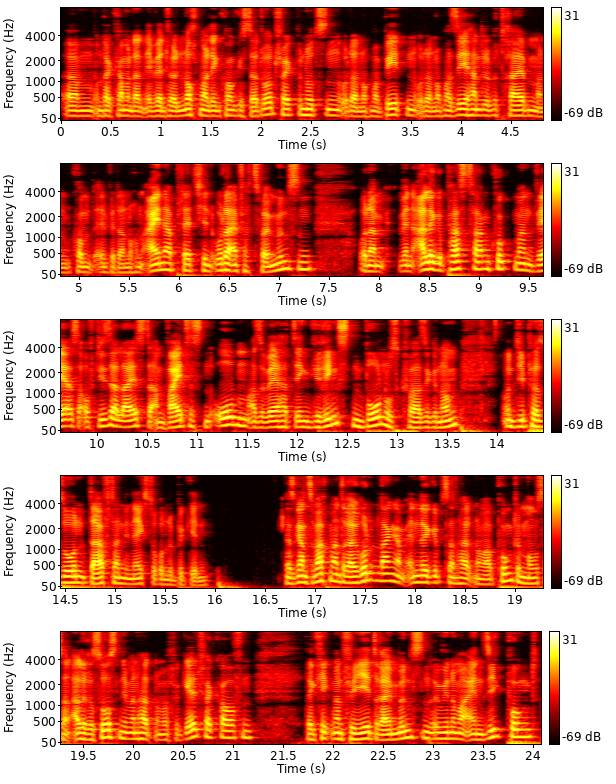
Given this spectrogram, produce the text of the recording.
Ähm, und da kann man dann eventuell nochmal den Conquistador-Track benutzen oder nochmal beten oder nochmal Seehandel betreiben. Man bekommt entweder noch ein Einer-Plättchen oder einfach zwei Münzen. Und dann, wenn alle gepasst haben, guckt man, wer ist auf dieser Leiste am weitesten oben, also wer hat den geringsten Bonus quasi genommen. Und die Person darf dann die nächste Runde beginnen. Das Ganze macht man drei Runden lang. Am Ende gibt's dann halt nochmal Punkte. Man muss dann alle Ressourcen, die man hat, nochmal für Geld verkaufen. Dann kriegt man für je drei Münzen irgendwie nochmal einen Siegpunkt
